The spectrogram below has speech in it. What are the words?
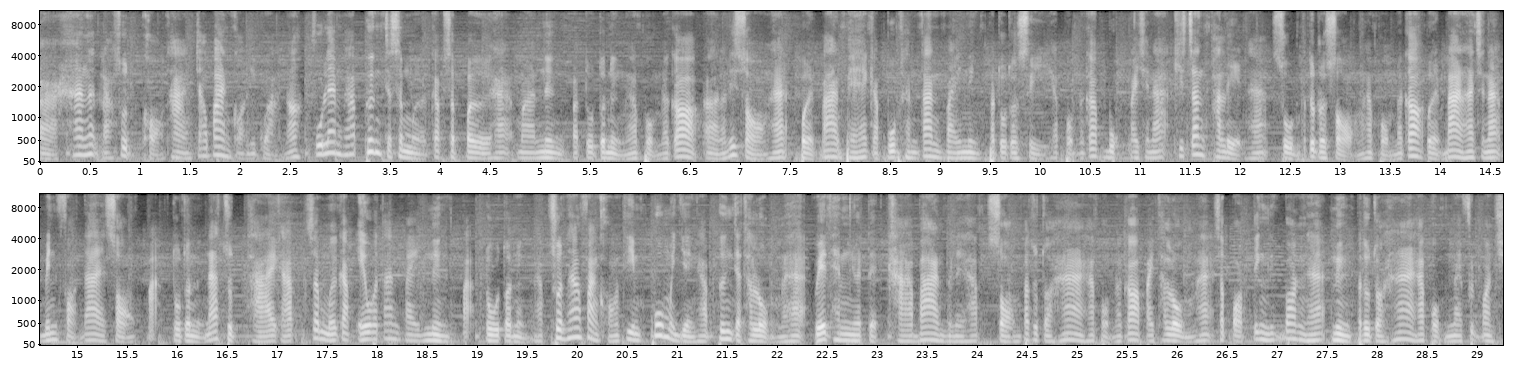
อ่าห้านัดหลังสุดของทางเจ้าบ้านก่อนดีกว่าเนาะฟูลแลมครับเพิ่งจะเสมอกับสเปอร์ฮะมา 1 ประตูต่อหนึ่งนะครับผมแล้วก็อ่านัดที่2ฮะเปิดบ้านแพ้ให้กับบูฟทันตันไป 1 ประตูต่อ4ครับผมแล้วก็บุกไปชนะคิสตันพาเลตฮะศูนย์ประตูต่อ2นะครับผมแล้วก็เปิดบ้านฮะชนะเบนฟอร์ดได้ 2 ประตูต่อหนึ่งนัดสุดท้ายครับเสมอกับเอเวอร์ตันไป 1 ประตูต่อหนึ่งครับส่วนทางฝั่งของทีมผู้มาเยือนครับเพิ่งจะจะถล่มนะฮะเวสต์แฮมยูไนเต็ดคาบ้านไปเลยครับ2ประตูต่อ5ครับผมแล้วก็ไปถล่มฮะสปอร์ติ้งลิสบอนฮะ1ประตูต่อ5ครับผมในฟุตบอลแช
